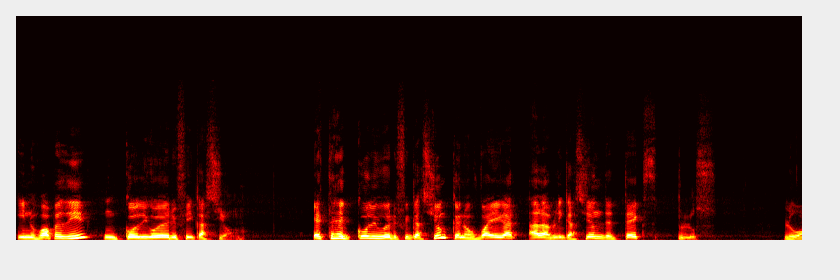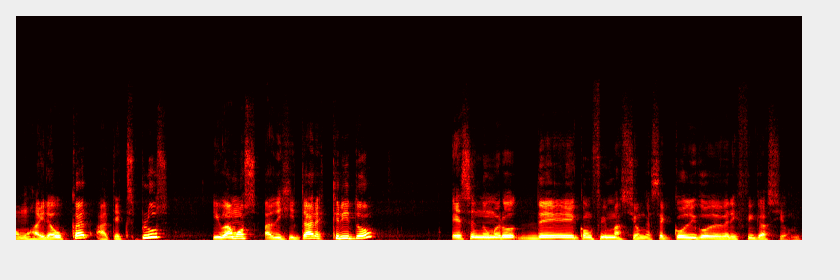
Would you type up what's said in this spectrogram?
y nos va a pedir un código de verificación. Este es el código de verificación que nos va a llegar a la aplicación de Text Plus. Lo vamos a ir a buscar a Text Plus y vamos a digitar escrito ese número de confirmación, ese código de verificación.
